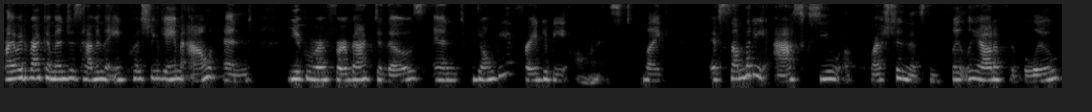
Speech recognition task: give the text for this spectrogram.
I would recommend just having the eight question game out and you can refer back to those and don't be afraid to be honest. Like if somebody asks you a question that's completely out of the blue,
